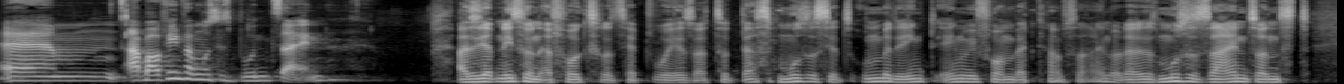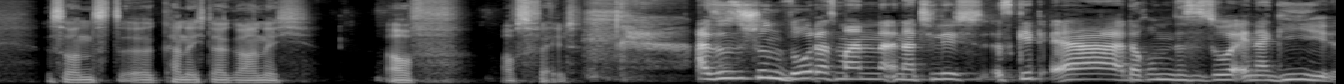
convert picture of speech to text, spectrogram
Ähm, aber auf jeden Fall muss es bunt sein. Also ihr habt nicht so ein Erfolgsrezept, wo ihr sagt, so das muss es jetzt unbedingt irgendwie vor dem Wettkampf sein oder das muss es sein, sonst, sonst äh, kann ich da gar nicht auf, aufs Feld. Also es ist schon so, dass man natürlich, es geht eher darum, dass es so Energie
